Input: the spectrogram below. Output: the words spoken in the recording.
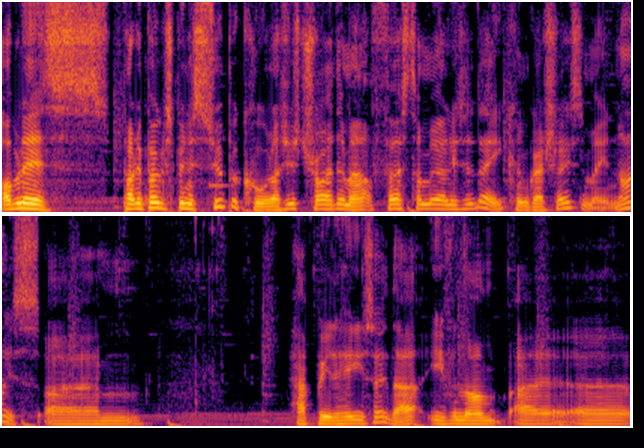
Obelisk, Party Poker Spin is super cool. I just tried them out first time earlier today. Congratulations, mate. Nice. Um, happy to hear you say that. Even though I'm, I, uh,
